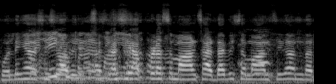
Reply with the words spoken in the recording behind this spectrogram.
ਖੋਲੀਆਂ ਅਸੀਂ ਕਬਜ਼ਾ- ਅਸੀਂ ਆਪਣਾ ਸਮਾਨ ਸਾਡਾ ਵੀ ਸਮਾਨ ਸੀਗਾ ਅੰਦਰ।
